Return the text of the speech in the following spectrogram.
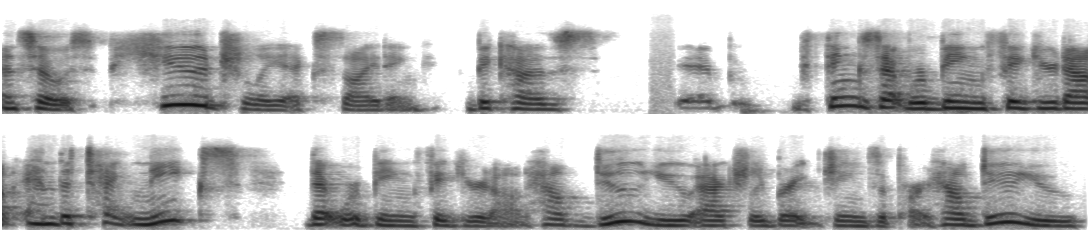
And so it's hugely exciting because eh, things that were being figured out and the techniques that were being figured out. How do you actually break genes apart? How do you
